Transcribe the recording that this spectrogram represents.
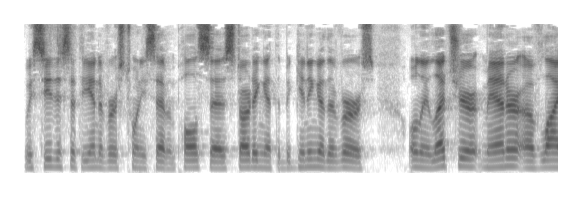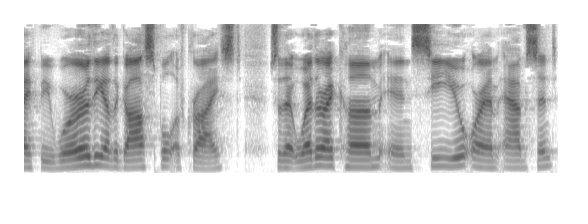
We see this at the end of verse 27. Paul says, starting at the beginning of the verse, Only let your manner of life be worthy of the gospel of Christ, so that whether I come and see you or am absent,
